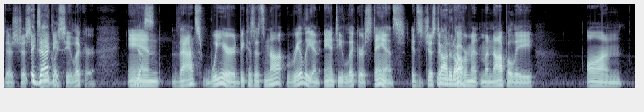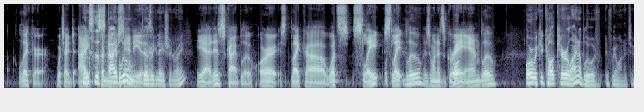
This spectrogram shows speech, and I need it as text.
There's just Exactly. ABC liquor. Yes. And that's weird because it's not really an anti-liquor stance. It's just a at all. government monopoly on liquor, which I Hence the couldn't sky blue either. designation, right? Yeah, it is sky blue, or it's like uh, what's slate? Slate blue is when it's gray and blue. Or we could call it Carolina blue if, if we wanted to.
